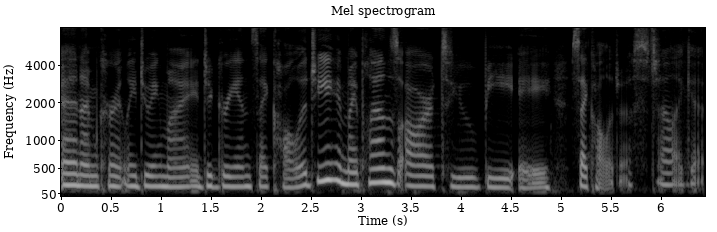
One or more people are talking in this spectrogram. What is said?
And I'm currently doing my degree in psychology. And my plans are to be a psychologist. I like it.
